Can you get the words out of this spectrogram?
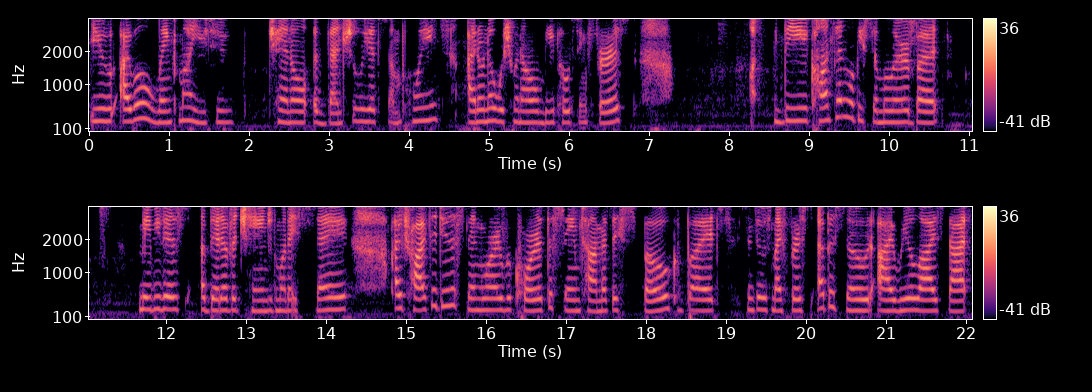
you I will link my YouTube channel eventually at some point. I don't know which one I will be posting first the content will be similar, but maybe there's a bit of a change in what I say. I tried to do this thing where I record at the same time as I spoke, but since it was my first episode, I realized that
